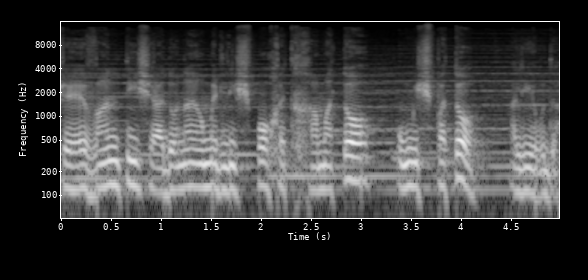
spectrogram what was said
שהבנתי שאדוני עומד לשפוך את חמתו ומשפטו על יהודה.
